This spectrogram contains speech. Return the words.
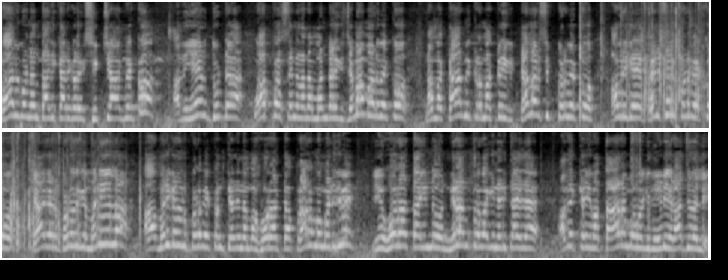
ಪಾಲ್ಗೊಂಡಂತ ಅಧಿಕಾರಿಗಳಿಗೆ ಶಿಕ್ಷೆ ಆಗಬೇಕು. ಅದು ಏನು ದುಡ್ಡ ವಾಪಸ್ ಏನದ ನಮ್ಮ ಮಂಡಳಿಗೆ ಜಮಾ ಮಾಡಬೇಕು, ನಮ್ಮ ಕಾರ್ಮಿಕರ ಮಕ್ಕಳಿಗೆ ಸ್ಕಾಲರ್ಶಿಪ್ ಕೊಡಬೇಕು, ಅವರಿಗೆ ಪೆನ್ಷನ್ ಕೊಡಬೇಕು, ಯಾರ್ಯಾರು ಬಡವರಿಗೆ ಮನೆ ಇಲ್ಲ, ಆ ಮನೆಗಳನ್ನು ಕೊಡಬೇಕು ಅಂತೇಳಿ ನಮ್ಮ ಹೋರಾಟ ಪ್ರಾರಂಭ ಮಾಡಿದ್ವಿ. ಈ ಹೋರಾಟ ಇನ್ನೂ ನಿರಂತರವಾಗಿ ನಡೀತಾ ಇದೆ. ಅದಕ್ಕೆ ಇವತ್ತು ಆರಂಭವಾಗಿದೆ ಇಡೀ ರಾಜ್ಯದಲ್ಲಿ.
